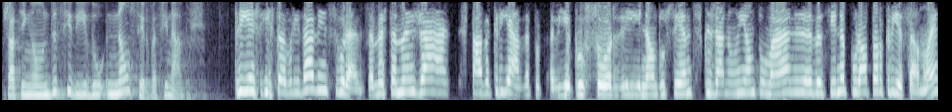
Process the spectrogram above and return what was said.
já tinham decidido não ser vacinados. Cria instabilidade e insegurança, mas também já estava criada, porque havia professores e não docentes que já não iam tomar a vacina por autorrecriação, não é?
